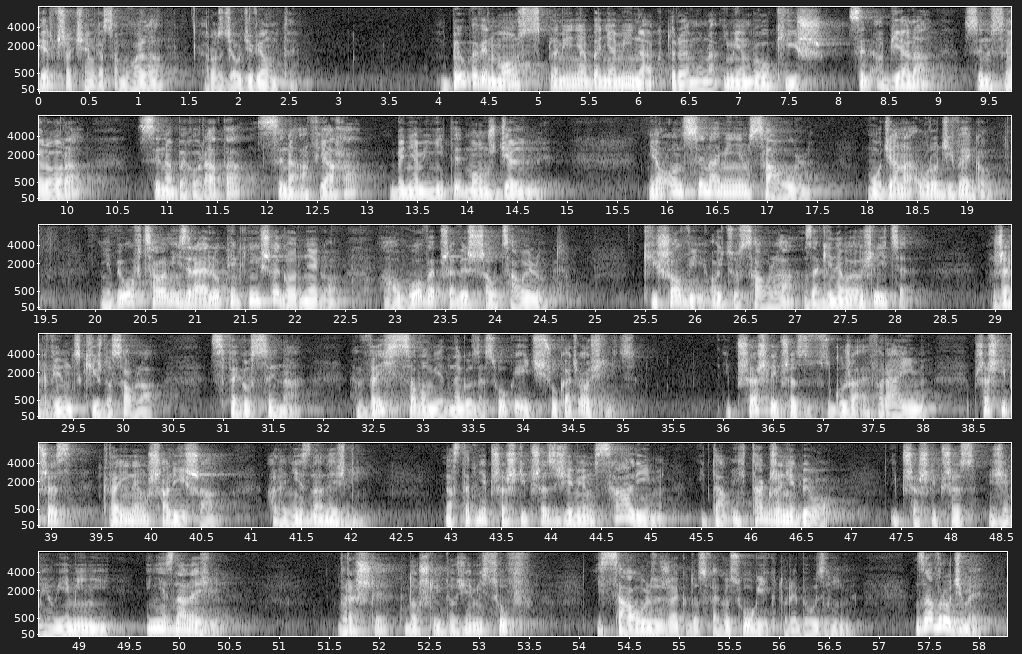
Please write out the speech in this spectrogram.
Pierwsza księga Samuela, rozdział 9. Był pewien mąż z plemienia Beniamina, któremu na imię było Kisz, syn Abiela, syn Serora, syna Behorata, syna Afiacha, Beniaminity, mąż dzielny. Miał on syna imieniem Saul, młodziana urodziwego. Nie było w całym Izraelu piękniejszego od niego, a o głowę przewyższał cały lud. Kiszowi, ojcu Saula, zaginęły oślice. Rzekł więc Kisz do Saula, swego syna, weź z sobą jednego ze sług i idź szukać oślic. I przeszli przez wzgórza Efraim, przeszli przez krainę Szalisza, ale nie znaleźli. Następnie przeszli przez ziemię Salim i tam ich także nie było. I przeszli przez ziemię Jemini i nie znaleźli. Wreszcie doszli do ziemi Suf i Saul rzekł do swego sługi, który był z nim. Zawróćmy,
